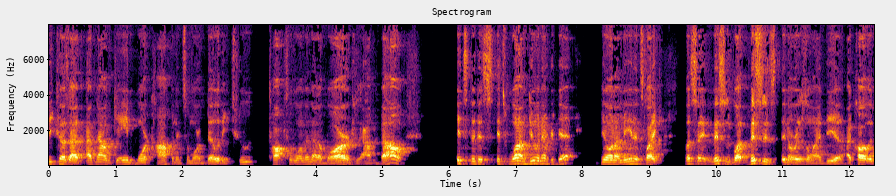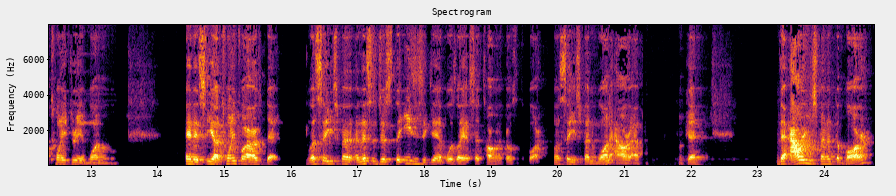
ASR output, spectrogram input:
because I've, I've now gained more confidence and more ability to talk to women at a bar or just out and about. It's the it's what I'm doing every day. You know what I mean? It's like let's say this is what this is an original idea. I call it the 23 and one rule, and it's you got 24 hours a day. Let's say you spend, and this is just the easiest example is like I said, talking to girls at the bar. Let's say you spend one hour after, okay? The hour you spend at the bar,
